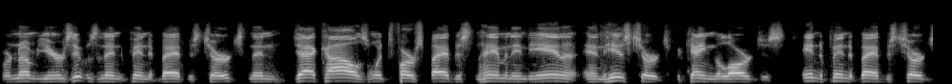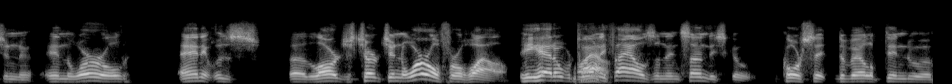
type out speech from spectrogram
for a number of years. It was an independent Baptist church. And then Jack Hyles went to First Baptist in Hammond, Indiana, and his church became the largest independent Baptist church in the in the world. And it was uh, the largest church in the world for a while. He had over Wow. 20,000 in Sunday school. Of course, it developed into a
